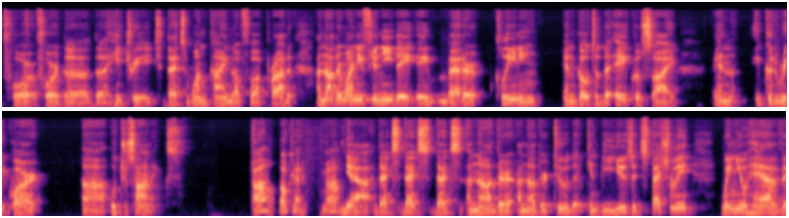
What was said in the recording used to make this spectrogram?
for for the the heat treat. That's one kind of uh, product. Another one, if you need a, a better cleaning and go to the aqueous side, and it could require uh, ultrasonics. Oh, okay. Wow. Yeah, that's that's that's another another tool that can be used, especially when you have a,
